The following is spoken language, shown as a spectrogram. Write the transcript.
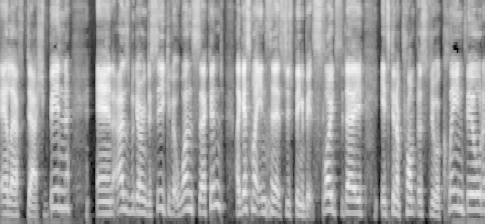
lf-bin, and as we're going to see, give it one second. I guess my internet's just being a bit slow today. It's going to prompt us to do a clean build.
